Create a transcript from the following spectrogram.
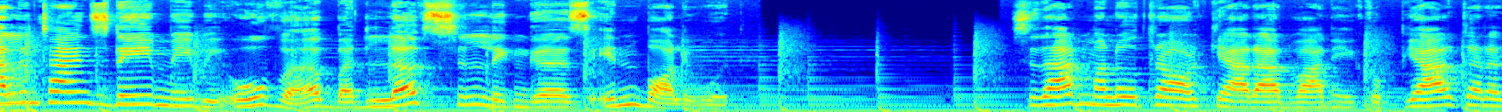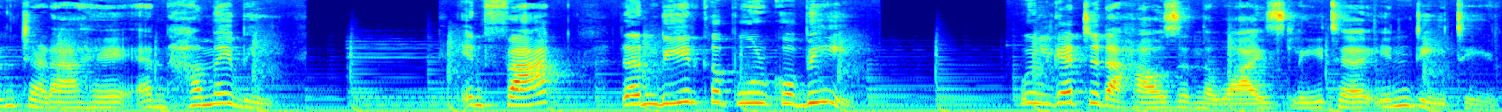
Valentine's Day may be over, but love still lingers in Bollywood. सिद्धार्थ मल्होत्रा और क्यारा आडवाणी को प्यार का रंग चढ़ा है एंड हमें भी इनफैक्ट रणबीर कपूर को भी We'll get to the house and the wise later in detail.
